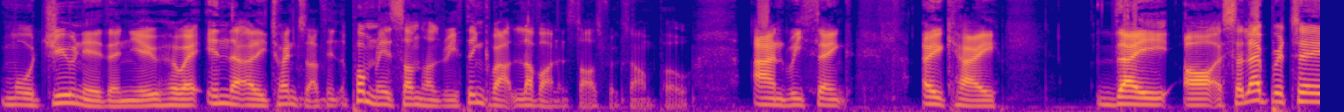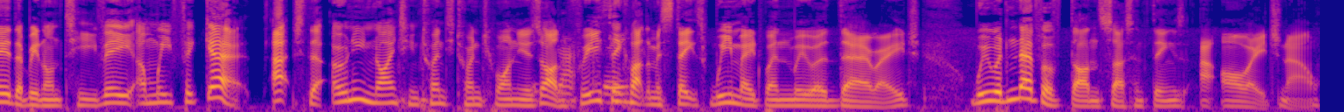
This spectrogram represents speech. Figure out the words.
more junior than you, who are in their early 20s. I think the problem is sometimes we think about Love Island stars, for example, and we think, okay, they are a celebrity, they've been on TV, and we forget actually they're only 19, 20, 21 years exactly. old. If we think about the mistakes we made when we were their age, we would never have done certain things at our age now.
